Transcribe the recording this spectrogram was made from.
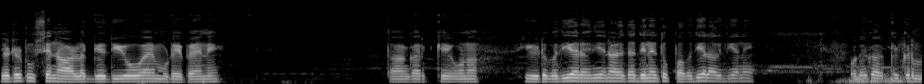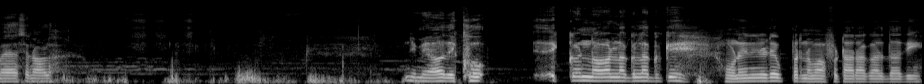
ਜਿਹੜੇ ਟੂਸੇ ਨਾਲ ਲੱਗੇ ਦੀ ਉਹ ਐ ਮੁੜੇ ਪਏ ਨੇ। ਤਾਂ ਕਰਕੇ ਹੁਣ ਹੀਟ ਵਧੀਆ ਰਹਿੰਦੀ ਹੈ, ਨਾਲੇ ਤਾਂ ਦਿਨੇ ਧੁੱਪਾਂ ਵਧੀਆ ਲੱਗਦੀਆਂ ਨੇ। ਉਹਦੇ ਕਰਕੇ ਗਰਮੈਸ਼ ਨਾਲ। ਜਿਵੇਂ ਆਹ ਦੇਖੋ, ਇੱਕ ਨਾਲ ਲੱਗ ਲੱਗ ਕੇ ਹੁਣ ਇਹਨੇ ਜਿਹੜੇ ਉੱਪਰ ਨਵਾਂ ਫਟਾਰਾ ਕਰਦਾ ਸੀ,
